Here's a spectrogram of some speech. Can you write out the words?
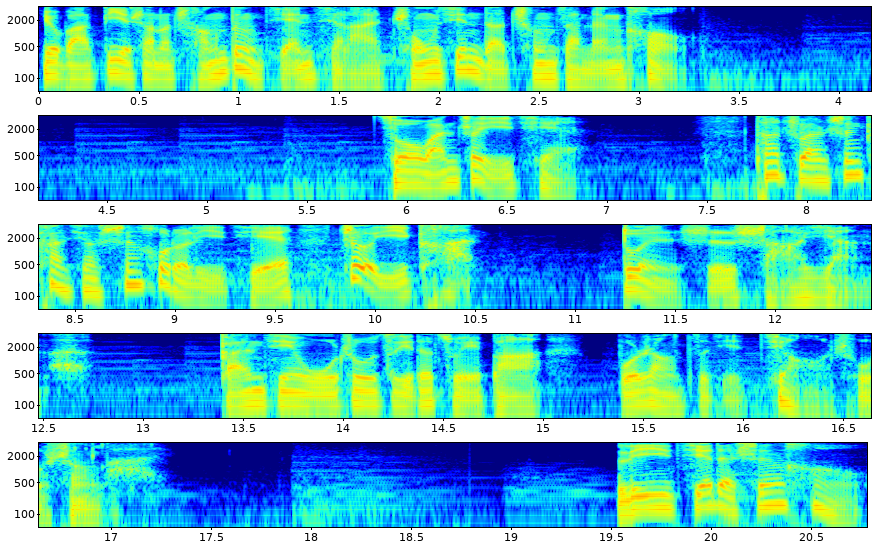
又把地上的长凳捡起来，重新的撑在门后。做完这一切，他转身看向身后的李杰，这一看，顿时傻眼了，赶紧捂住自己的嘴巴，不让自己叫出声来。李杰的身后，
